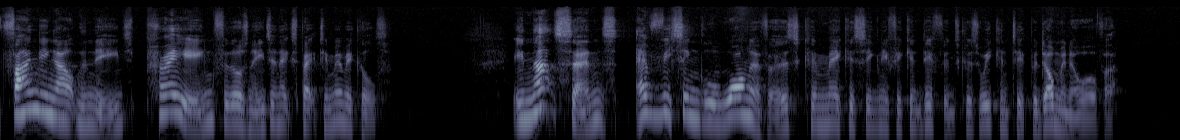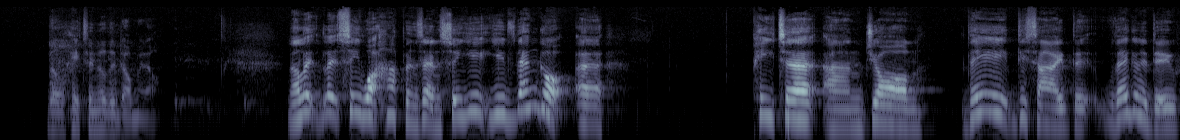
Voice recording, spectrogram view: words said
finding out the needs, praying for those needs, and expecting miracles. In that sense, every single one of us can make a significant difference because we can tip a domino over they'll hit another domino. Now let, us see what happens then. So you, you've then got uh, Peter and John. They decide that they're going to do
